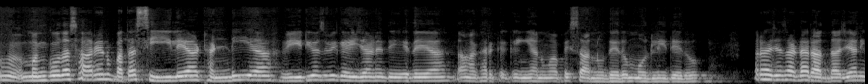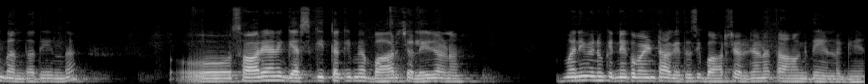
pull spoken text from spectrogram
ਮੰਗੋ ਦਾ ਸਾਰਿਆਂ ਨੂੰ ਪਤਾ ਸੀਲ ਆ, ਠੰਡੀ ਆ ਵੀਡੀਓਜ਼ ਵੀ ਕਈ ਜਾਣੇ ਦੇਖਦੇ ਆ, ਤਾਂ ਕਰਕੇ ਕਈਆਂ ਨੂੰ ਆਪੇ ਸਾਨੂੰ ਦੇ ਦਿਓ ਮੁਰਲੀ ਦੇ ਦਿਓ ਪਰ ਹਜੇ ਸਾਡਾ ਇਰਾਦਾ ਜਿਹਾ ਨਹੀਂ ਬੰਦਾ ਦੇਣ ਦਾ। ਉਹ ਸਾਰਿਆਂ ਨੇ ਗੈਸ ਕੀਤਾ ਕਿ ਮੈਂ ਬਾਹਰ ਚਲੇ ਜਾਣਾ। ਮਨੀ, ਮੈਨੂੰ ਕਿੰਨੇ ਕਮੈਂਟ ਆ ਗਏ, ਤੁਸੀਂ ਬਾਹਰ ਚਲ ਜਾਣਾ, ਤਾਂ ਦੇਣ ਲੱਗੇ ਆ।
